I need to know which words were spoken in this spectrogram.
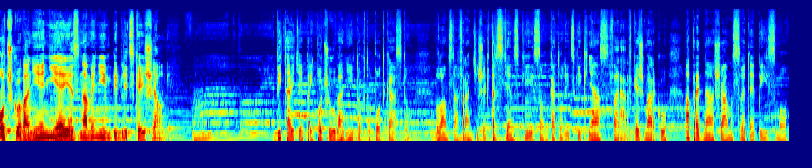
Očkovanie nie je znamením biblickej šelmy. Vitajte pri počúvaní tohto podcastu – Volám sa František Trstenský, som katolícky kňaz, farár v Kešmarku a prednášam sväté písmo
